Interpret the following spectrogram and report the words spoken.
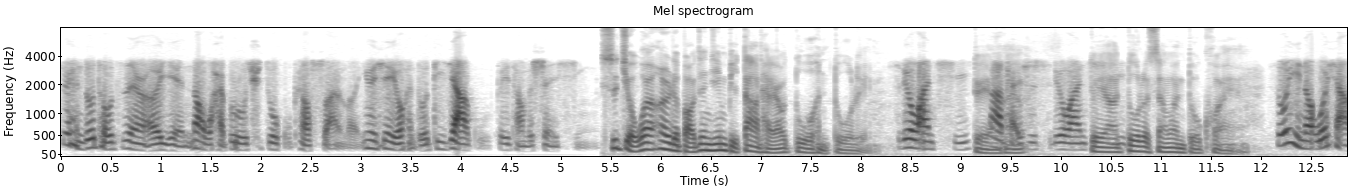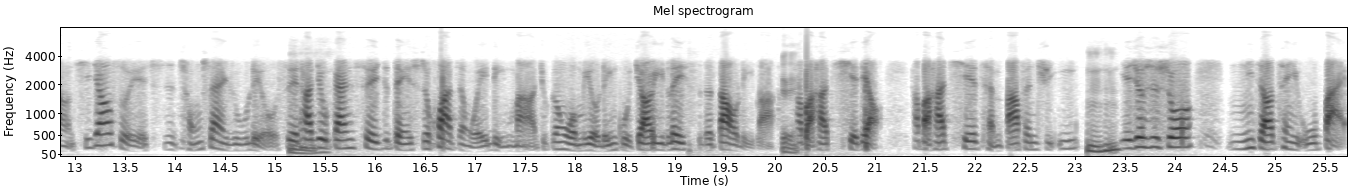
对很多投资人而言，那我还不如去做股票算了，因为现在有很多低价股非常的盛行。十九万二的保证金比大台要多很多嘞，十六万七，对，大台是十六万七，对啊，多了三万多块。啊所以呢，我想期交所也是从善如流，所以他就干脆就等于是化整为零嘛，就跟我们有零股交易类似的道理吧。他把它切掉，他把它切成八分之一，嗯哼，也就是说，你只要乘以五百，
